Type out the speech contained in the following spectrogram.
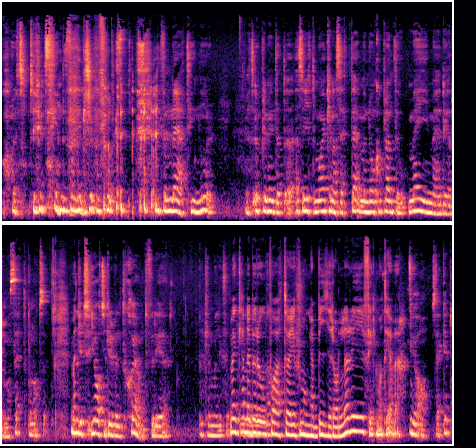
har ett sånt utseende som lägger sig på folks liksom, näthinnor. Jag upplever inte att, alltså jättemånga kan ha sett det, men de kopplar inte ihop mig med det de har sett på något sätt. Men- Vilket jag tycker är väldigt skönt, för det, då kan man liksom... Men kan det bero på att du har gjort många biroller i film och tv? Ja, säkert.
